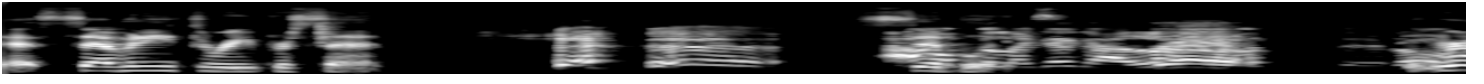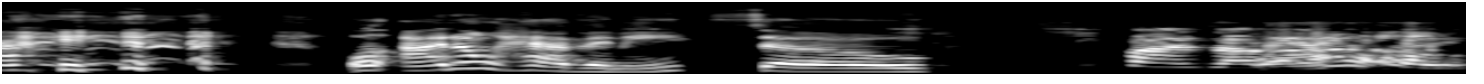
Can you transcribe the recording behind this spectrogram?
at 73%. I don't feel Siblings. like I got a lot at all. Right. well, I don't have any, so She finds out Wow.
